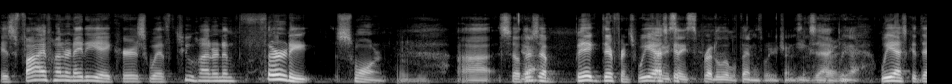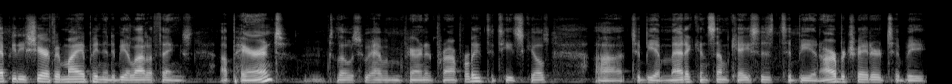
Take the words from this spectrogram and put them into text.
is 580 acres with 230 sworn. Uh, so there's Mm-hmm. Yeah. a big difference. We Trying to ask say a, spread a little thin is what you're trying to say. exactly. Yeah. We ask a deputy sheriff, in my opinion, to be a lot of things: a parent to those who haven't been parented properly, to teach skills, uh, to be a medic in some cases, to be an arbitrator, to be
